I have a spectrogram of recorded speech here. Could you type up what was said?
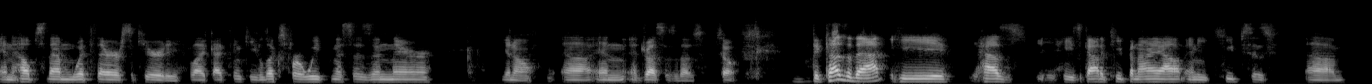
and helps them with their security. Like I think he looks for weaknesses in there, you know, uh, and addresses those. So because of that, he has he's got to keep an eye out, and he keeps his um,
